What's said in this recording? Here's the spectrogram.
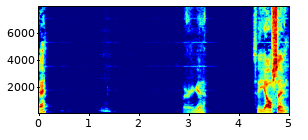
Okay? Very good. See y'all soon.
